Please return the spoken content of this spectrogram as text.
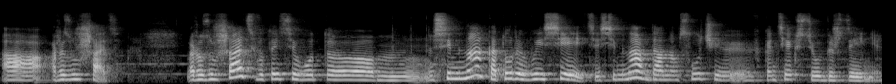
а, разрушать. Разрушать вот эти вот э, семена, которые вы сеете. Семена в данном случае в контексте убеждения.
